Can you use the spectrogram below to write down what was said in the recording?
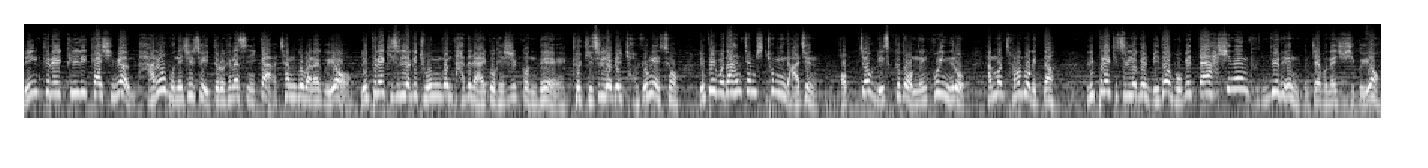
링크를 클릭하시면 바로 보내실 수 있도록 해놨으니까 참고 바라고요. 리플의 기술력이 좋은 건 다들 알고 계실 건데 그 기술력을 적용해서 리플보다 한참 시총이 낮은 법적 리스크도 없는 코인으로 한번 잡아보겠다. 리플의 기술력을 믿어보겠다 하시는 분들은 문자 보내주시고요.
